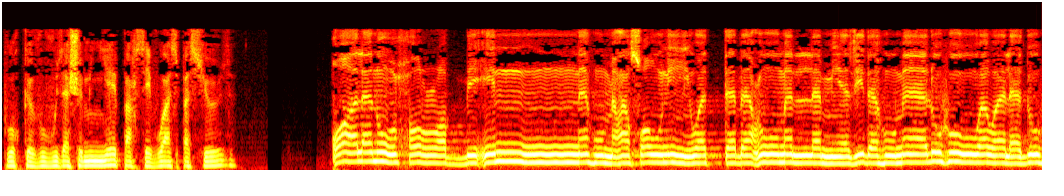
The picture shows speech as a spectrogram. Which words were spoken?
pour que vous vous acheminiez par ces voies spacieuses. قال نوح رب إنهم عصوني واتبعوا من لم يزده ماله وولده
